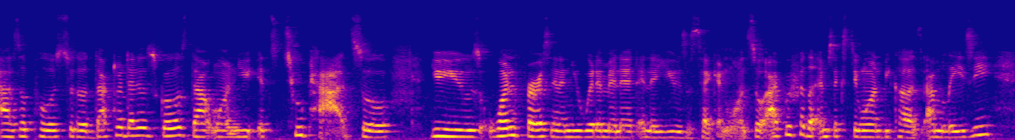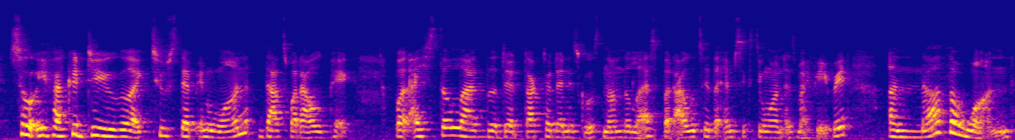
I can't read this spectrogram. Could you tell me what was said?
as opposed to the dr dennis gross that one you it's two pads so you use one first and then you wait a minute and then you use the second one so i prefer the m61 because i'm lazy so if i could do like two step in one that's what i will pick but I still like the Dr. Dennis Gross nonetheless, but I would say the M61 is my favorite. Another one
